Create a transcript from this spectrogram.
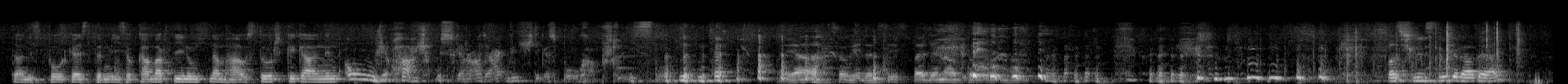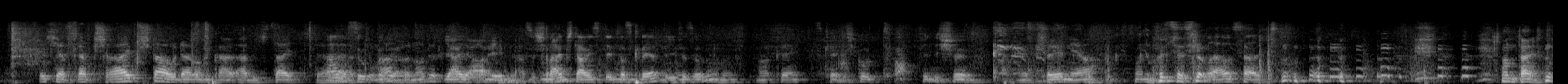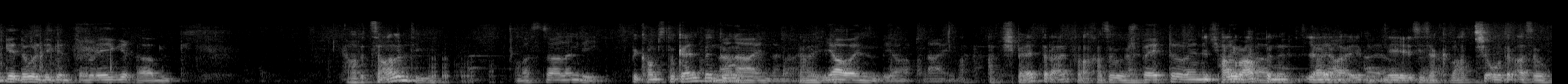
Dann ist vorgestern Isoka Martin unten am Haus durchgegangen. Oh ja, ich muss gerade ein wichtiges Buch abschließen. Ja, so wie das ist bei den Autoren. Was schließt du gerade ab? Ich habe gerade Schreibstau, darum habe ich Zeit, äh, Ah, was zu super. machen, oder? Ja, ja, eben. Also Schreibstau ist etwas Kreatives, oder? Okay. Das kenne ich gut. Finde ich schön. Schön, ja. Man muss es nur aushalten. Und einen geduldigen Verleger haben. Aber zahlen die? Was zahlen die? Bekommst du Geld, wenn Nein, du... nein, nein, Ah, nein. ja. Ja, wenn, ja, nein. Ah, Später einfach. Also Später, wenn die ich Parappen. habe. Ja, ja, eben. Ah, ja. Nee, es ist ja Quatsch, oder? Also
